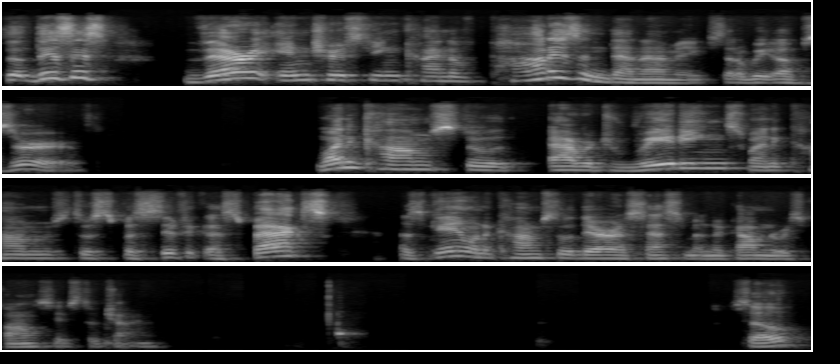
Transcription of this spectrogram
So this is very interesting kind of partisan dynamics that we observe when it comes to average ratings, when it comes to specific aspects, again, when it comes to their assessment of government responses to China. So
